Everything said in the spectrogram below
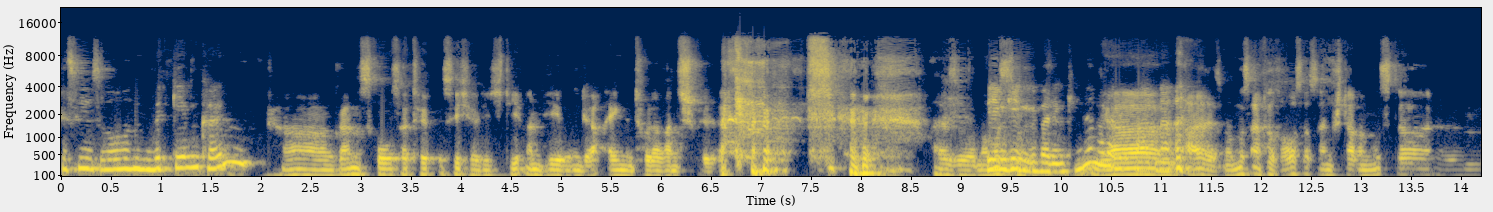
was wir so mitgeben können? Ja, ein ganz großer Tipp ist sicherlich die Anhebung der eigenen Toleranzschwelle. also man Wem muss gegenüber den Kindern oder ja, dem Partner? alles. Man muss einfach raus aus einem starren Muster. Ähm,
